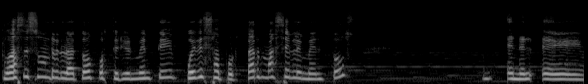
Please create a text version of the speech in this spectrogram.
tú haces un relato, posteriormente puedes aportar más elementos en, el, eh,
